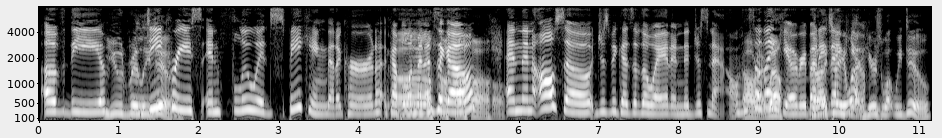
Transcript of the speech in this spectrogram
of the you'd really do. decrease in fluid speaking that occurred a couple of oh. minutes ago. Oh. And then also just because of the way it ended just now. All so right, thank well, you, everybody. Then I tell thank you what. Here's what we do.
